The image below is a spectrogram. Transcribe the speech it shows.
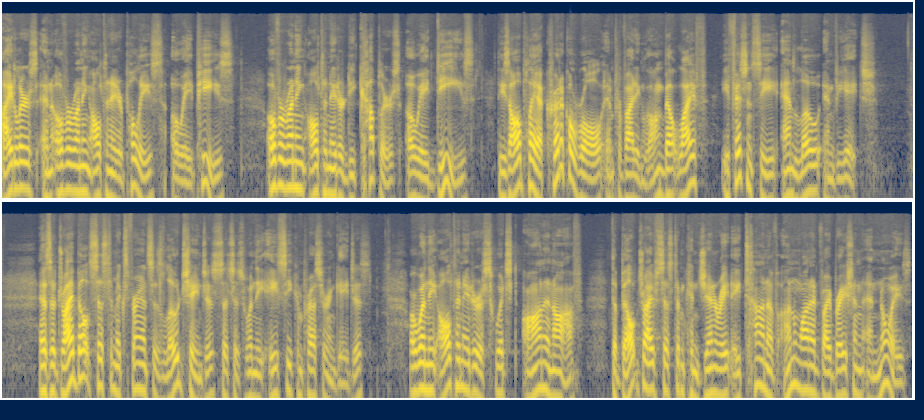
idlers, and overrunning alternator pulleys, OAPs, overrunning alternator decouplers, OADs, these all play a critical role in providing long belt life, efficiency, and low NVH. As a drive belt system experiences load changes, such as when the AC compressor engages, or when the alternator is switched on and off, the belt drive system can generate a ton of unwanted vibration and noise,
